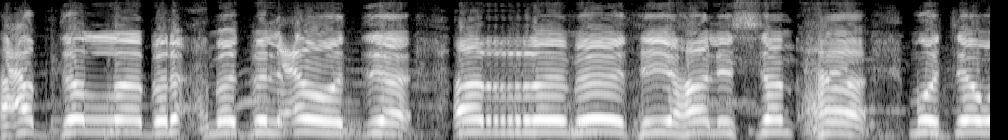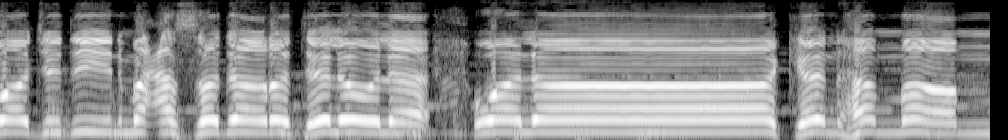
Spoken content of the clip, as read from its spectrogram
عبد الله بن أحمد بالعود الرميثي هال السمحة متواجدين مع الصدارة الأولى. ولا لكن همام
